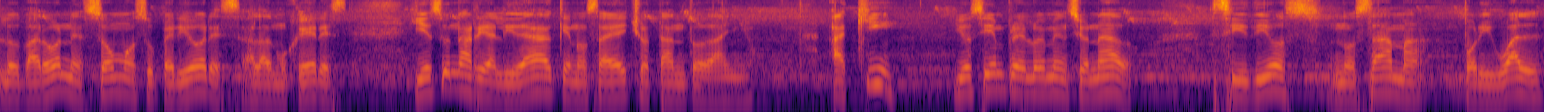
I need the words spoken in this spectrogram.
los varones somos superiores a las mujeres y es una realidad que nos ha hecho tanto daño. Aquí, yo siempre lo he mencionado, si Dios nos ama por igual,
